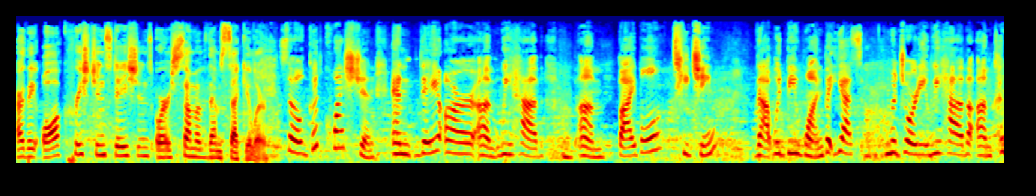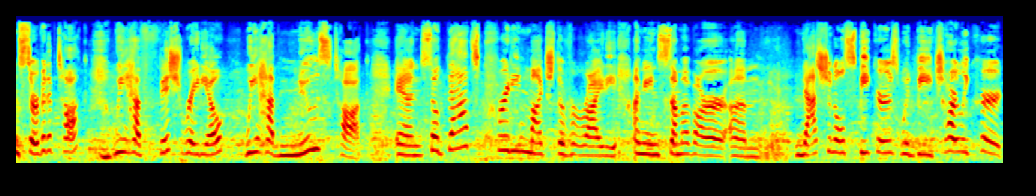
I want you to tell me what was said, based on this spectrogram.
are they all Christian stations or are some of them secular? So, good question. And they are. Um, we have um, Bible teaching that would be one. But yes, majority. We have um, conservative talk. We have fish radio. We have news talk. And so that's pretty much the variety. I mean, some of our um, national speakers would be Charlie Kirk,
